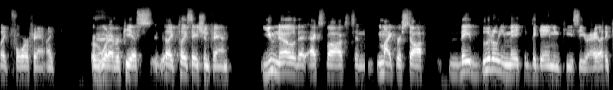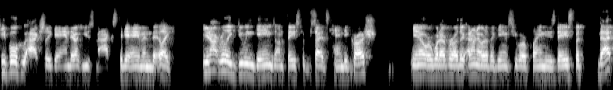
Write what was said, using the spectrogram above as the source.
like four fan, like or whatever PS like PlayStation fan, you know that Xbox and Microsoft they literally make the gaming PC, right? Like people who actually game, they don't use Macs to game, and they, like you're not really doing games on Facebook besides Candy Crush, you know, or whatever other I don't know what other games people are playing these days, but that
